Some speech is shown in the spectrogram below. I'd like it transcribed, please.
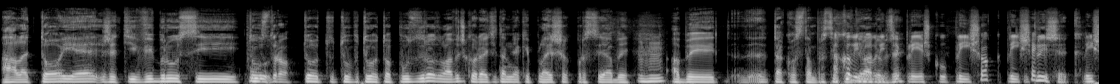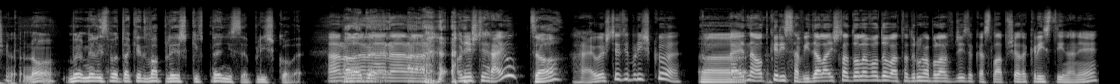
Ale to je, že ti vybrúsi... Púzdro. To, to, to, to, to púzdro, to lavičko, daj ti tam nejaký pleš pliešok proste, aby, uh-huh. aby tá kost tam proste Ako vy hovoríte dobře. pliešku? Plíšok? Plíšek? Plíšek. Plíšek. No, mieli sme také dva pliešky v tenise, plíškové. Áno, áno, áno. Oni ešte hrajú? Co? Hrajú ešte tie plíškové? Uh... Tá jedna odkedy sa vydala, išla dole vodou a tá druhá bola vždy taká slabšia, tá Kristýna, nie?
